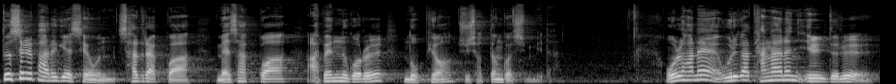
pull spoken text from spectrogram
뜻을 바르게 세운 사드락과 메삭과 아벤누고를 높여 주셨던 것입니다. 올 한 해 우리가 당하는 일들을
